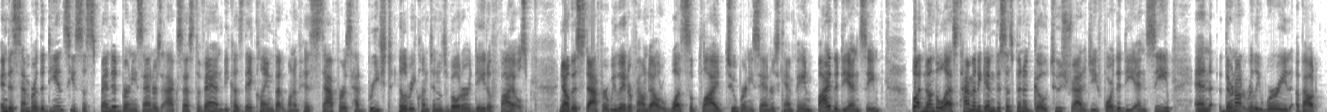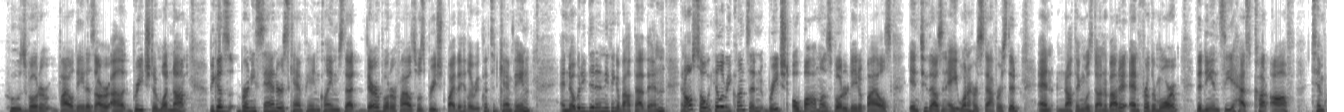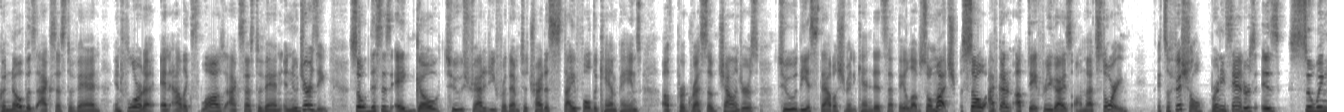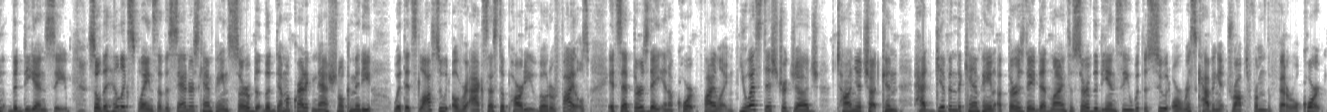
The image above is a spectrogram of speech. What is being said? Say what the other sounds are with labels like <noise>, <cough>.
In December, the DNC suspended Bernie Sanders' access to Van because they claimed that one of his staffers had breached Hillary Clinton's voter data files. Now, this staffer, we later found out, was supplied to Bernie Sanders' campaign by the DNC, but nonetheless, time and again, this has been a go to strategy for the DNC, and they're not really worried about whose voter file data are uh, breached and whatnot, because Bernie Sanders' campaign claims that their voter files was breached by the Hillary Clinton campaign, and nobody did anything about that then. And also, Hillary Clinton breached Obama's voter data files in 2008, one of her staffers did, and nothing was done about it. And furthermore, the DNC has cut off Tim Canova's access to Van in Florida and Alex Law's access to Van in New Jersey. So, this is a go to strategy for them to try to stifle the campaigns of progressive challengers to the establishment candidates that they love so much. So, I've got an update for you guys on that story. It's official. Bernie Sanders is suing the DNC. So The Hill explains that the Sanders campaign served the Democratic National Committee with its lawsuit over access to party voter files. It said Thursday in a court filing. U.S. District Judge Tanya Chutkin had given the campaign a Thursday deadline to serve the DNC with the suit or risk having it dropped from the federal court.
